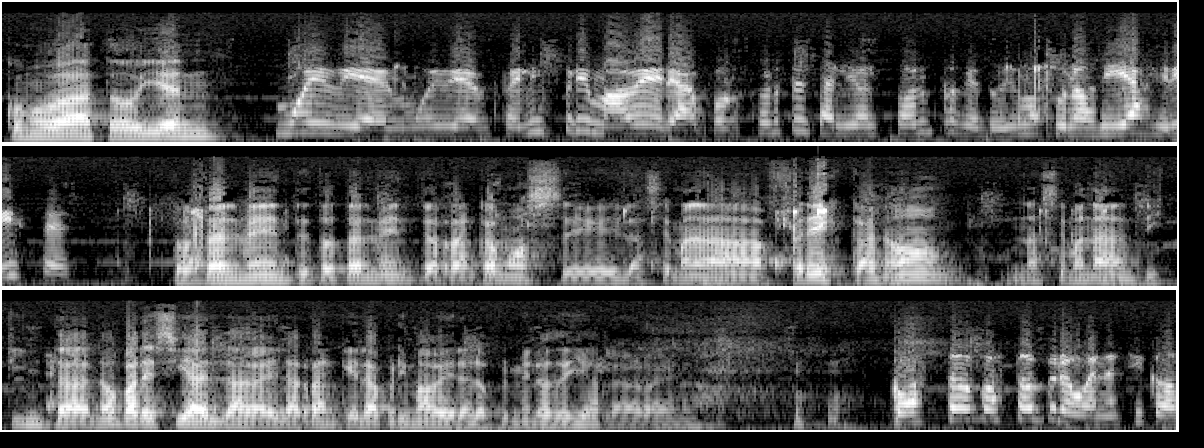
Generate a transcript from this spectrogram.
¿Cómo va? ¿Todo bien? Muy bien, muy bien. Feliz primavera. Por suerte salió el sol porque tuvimos unos días grises. Totalmente, totalmente. Arrancamos eh, la semana fresca, ¿no? Una semana distinta. No parecía la- el arranque de la primavera los primeros días. La verdad que no. Costó, costó, pero bueno, chicos,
